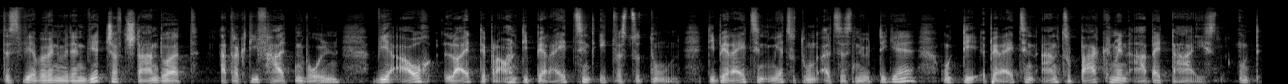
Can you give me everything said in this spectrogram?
dass wir aber, wenn wir den Wirtschaftsstandort attraktiv halten wollen, wir auch Leute brauchen, die bereit sind, etwas zu tun, die bereit sind, mehr zu tun als das Nötige und die bereit sind, anzupacken, wenn Arbeit da ist. Und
